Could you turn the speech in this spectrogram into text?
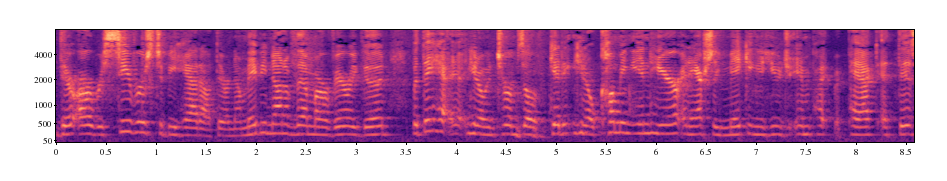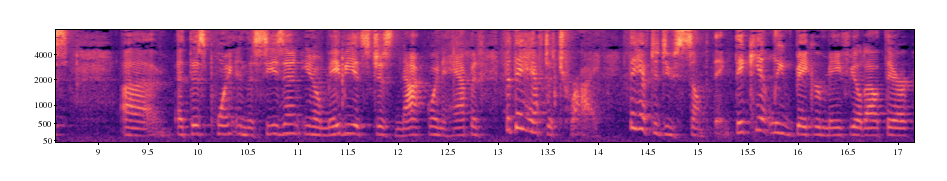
there are receivers to be had out there. Now, maybe none of them are very good, but they, ha- you know, in terms of getting, you know, coming in here and actually making a huge impact at this. Uh, at this point in the season, you know, maybe it's just not going to happen, but they have to try. They have to do something. They can't leave Baker Mayfield out there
